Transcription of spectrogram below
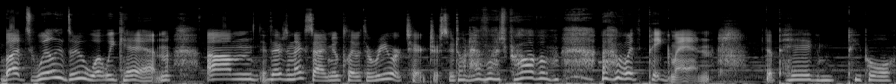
but we'll do what we can. Um, if there's a next time, you'll play with the rework character, so don't have much problem with Pigman. The pig people.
